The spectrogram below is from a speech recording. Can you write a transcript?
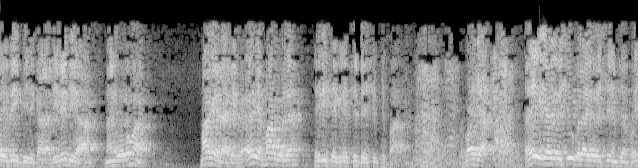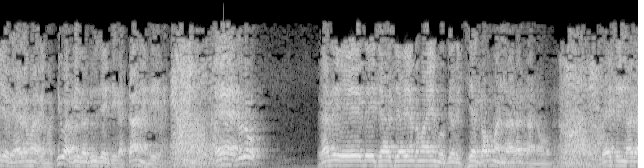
လေးသိပြီးဒီကရာဒီဒိဋ္ဌိဟာနာငကိုယ်တော့ မှားခဲ့တာတွေကိုအဲ့ဒီအမှားကိုလည်းဒိဋ္ဌိစိတ်ကလေးဖြစ်ဖြစ်ရှုဖြစ်ပါသဘောကျအဲ့ဒီကဲလို့ရှုပလိုက်လို့ရှိရင်ဖြင့်ဘုန်းကြီးဓမ္မတွေမှာပြုတ်ပြီးတော့ဒုစိတ်တွေကတားနေသေးရဲ့အဲသူတို့ရသေးသေးချာဆရာယံသမာယံကိုပြောတယ်ချက်ကောင်းမှလာရတာနော်ဘယ်ချိန်လာရတာ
